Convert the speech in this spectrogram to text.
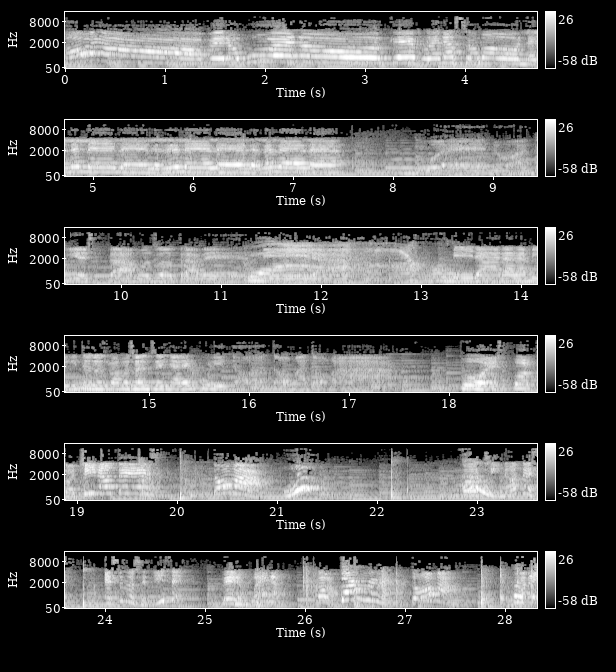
¡Hola! ¡Pero bueno! ¡Qué buenas somos! ¡Le, le, le, le, le, le, le, le, le, le, le, le! Bueno, aquí estamos otra vez. Mira. Mira, ahora, amiguitos, os vamos a enseñar el culito. Toma, toma. Pues por cochinotes. ¡Toma! ¡Uh! ¡Cochinotes! Eso no se dice. Pero bueno, toma. ¡Toma! ¡Toma! ¡Abre,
